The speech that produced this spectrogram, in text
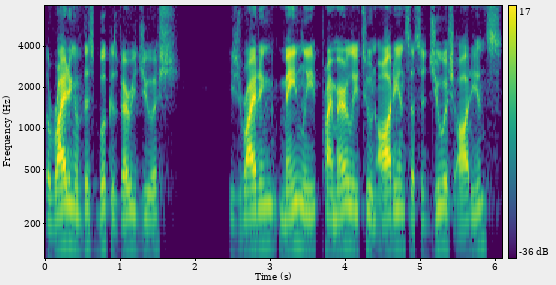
The writing of this book is very Jewish. He's writing mainly, primarily to an audience that's a Jewish audience.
